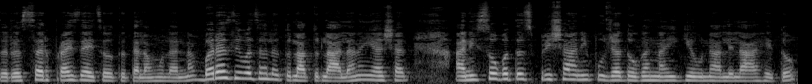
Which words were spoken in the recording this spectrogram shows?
तर सरप्राईज द्यायचं होतं त्याला मुलांना. बराच दिवस झालं तो लातूरला आला नाही अशात. आणि सोबतच प्रिशा आणि पूजा दोघांनाही घेऊन आलेला आहे तो.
